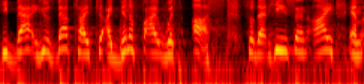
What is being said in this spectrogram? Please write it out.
He, ba- he was baptized to identify with us so that he said, I am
